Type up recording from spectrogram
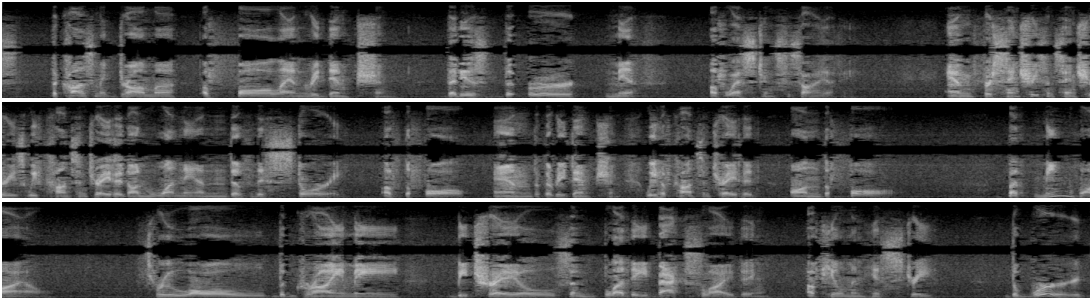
the cosmic drama of fall and redemption that is the Ur myth of Western society. And for centuries and centuries, we've concentrated on one end of this story of the fall and the redemption. We have concentrated on the fall. But meanwhile, through all the grimy betrayals and bloody backsliding of human history, the Word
